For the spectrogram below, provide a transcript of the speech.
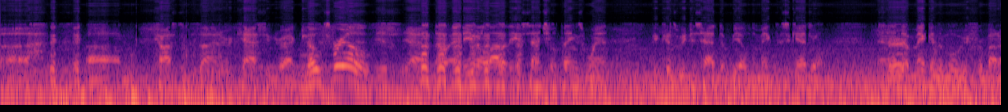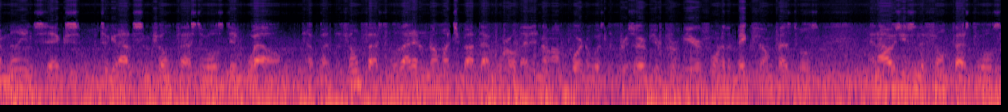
um, uh, um, costume designer, casting director. No frills. Just, yeah, no, and even a lot of the essential things went because we just had to be able to make the schedule and sure. ended up making the movie for about a million six. We took it out to some film festivals, did well. Uh, but the film festivals, I didn't know much about that world. I didn't know how important it was to preserve your premiere for one of the big film festivals. And I was using the film festivals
